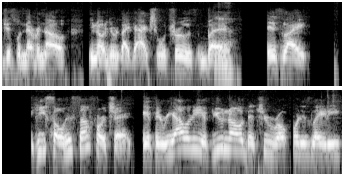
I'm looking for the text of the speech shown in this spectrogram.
just would never know you know the, like the actual truth but Yeah. It's like he sold himself for a check if in reality if you know that you wrote for this lady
